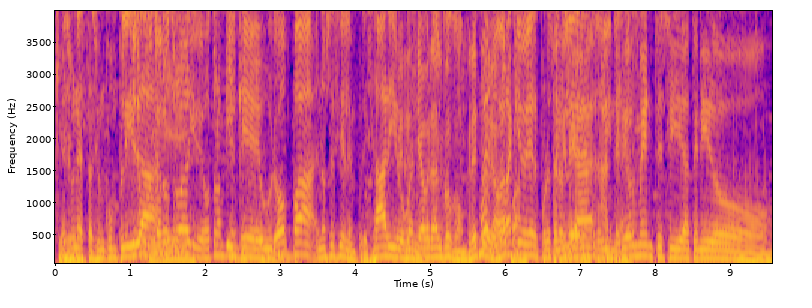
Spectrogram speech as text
que- es una estación cumplida. Quiere buscar otro Eh, aire, otro Y ambiente. que Europa, no sé si el empresario. Pero bueno, si habrá algo concreto Bueno, de habrá que ver, por eso Pero hay que sí leer entre líneas. anteriormente sí ha tenido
